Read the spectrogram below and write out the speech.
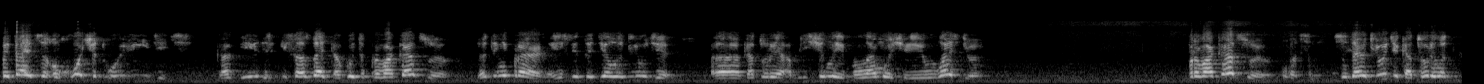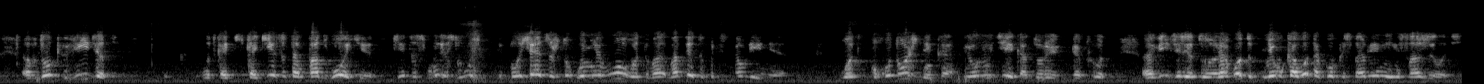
пытается, он хочет увидеть как, и, и создать какую-то провокацию, но это неправильно. Если это делают люди, э, которые обличены полномочиями и властью, провокацию вот, создают люди, которые вот вдруг видят вот какие-то там подвохи, какие-то смыслы. И получается, что у него вот, вот это представление, вот у художника и у людей, которые как вот, видели эту работу, ни у кого такого представления не сложилось.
